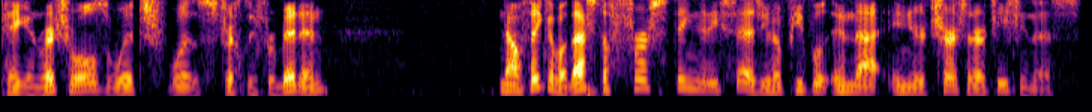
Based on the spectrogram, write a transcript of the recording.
pagan rituals, which was strictly forbidden. Now think about it. that's the first thing that he says. You have people in that in your church that are teaching this.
